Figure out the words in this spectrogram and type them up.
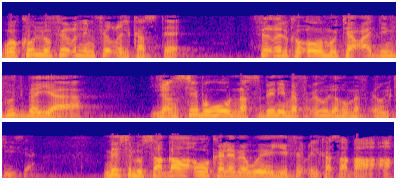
wa kullu ficlin ficil kaste ficilka oo mutacadin gudbayaa yansibu wuu nasbini mafcuulahu mafcuulkiisa. Mithlu saqaa oo kaleba weeyi ficilka saqaa ah.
